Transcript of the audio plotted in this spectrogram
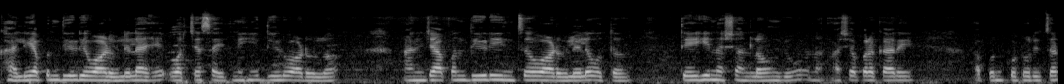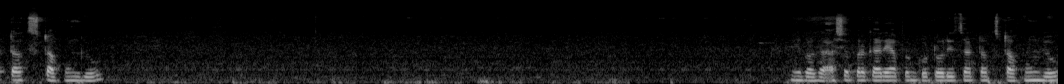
खाली आपण दीड वाढवलेलं आहे. वरच्या साईडनेही दीड वाढवलं. आणि जे आपण दीड इंच वाढवलेलं होतं तेही नशान लावून घेऊ. अशा प्रकारे आपण कटोरीचा टक्स टाकून घेऊ. हे बघा अशा प्रकारे आपण कटोरीचा टक्स टाकून घेऊ.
